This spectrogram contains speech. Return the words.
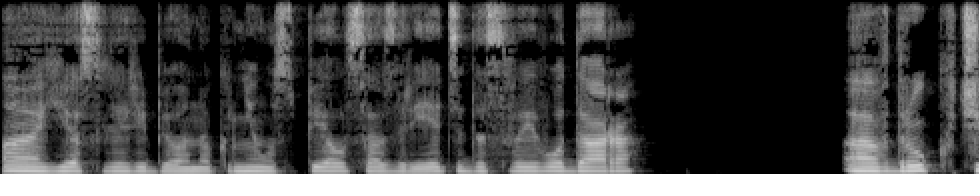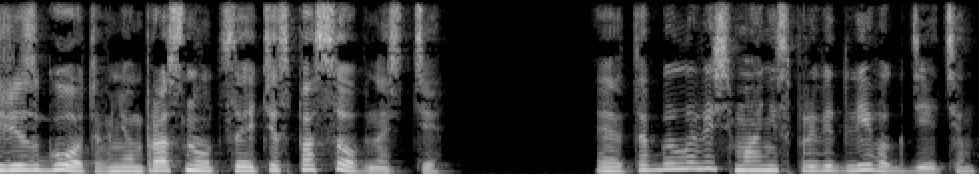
А если ребенок не успел созреть до своего дара? А вдруг через год в нем проснутся эти способности? Это было весьма несправедливо к детям.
